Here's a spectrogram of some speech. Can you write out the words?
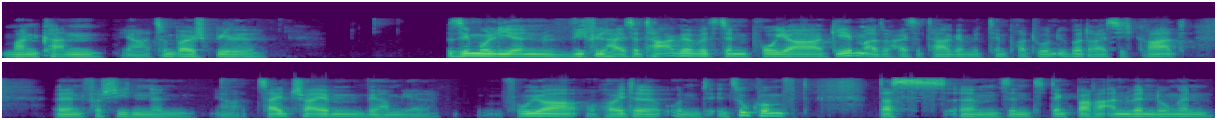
Man kann ja zum Beispiel simulieren, wie viele heiße Tage wird es denn pro Jahr geben, also heiße Tage mit Temperaturen über 30 Grad in verschiedenen ja, Zeitscheiben. Wir haben hier früher, heute und in Zukunft. Das ähm, sind denkbare Anwendungen.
